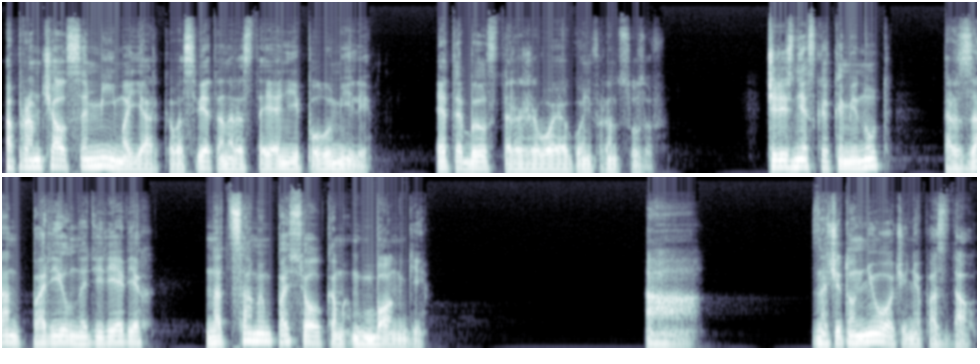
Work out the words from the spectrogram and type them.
а промчался мимо яркого света на расстоянии полумили. Это был сторожевой огонь французов. Через несколько минут Тарзан парил на деревьях над самым поселком Мбонги. А, значит, он не очень опоздал.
